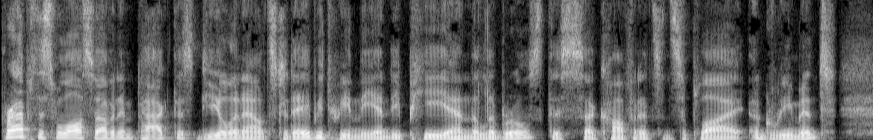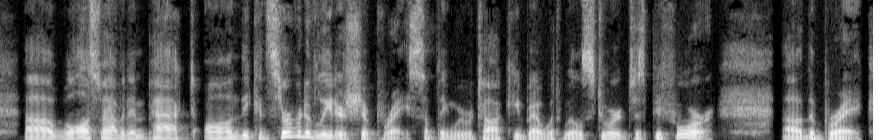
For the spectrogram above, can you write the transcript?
perhaps this will also have an impact, this deal announced today between the NDP and the Liberals, this uh, confidence and supply agreement, uh, will also have an impact on the Conservative leadership race, something we were talking about with Will Stewart just before uh, the break.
